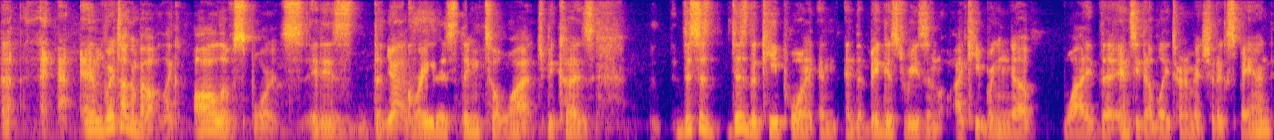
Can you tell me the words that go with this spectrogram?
Uh, and we're talking about like all of sports. It is the yes. greatest thing to watch because this is this is the key point and and the biggest reason I keep bringing up why the NCAA tournament should expand.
